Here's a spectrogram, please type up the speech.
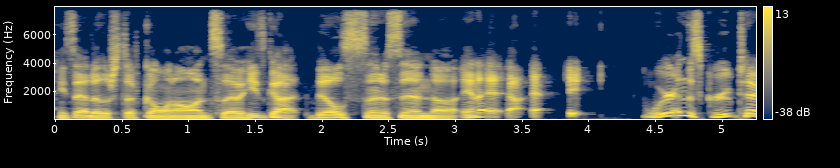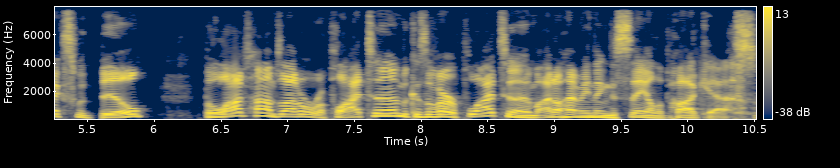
He's had other stuff going on, so he's got Bill's sent us in, uh, and I, I, it, we're in this group text with Bill. But a lot of times I don't reply to him because if I reply to him, I don't have anything to say on the podcast.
